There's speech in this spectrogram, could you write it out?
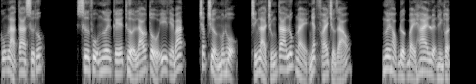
cũng là ta sư thúc. Sư phụ ngươi kế thừa lão tổ y thế bác, chấp trưởng môn hộ, chính là chúng ta lúc này nhất phái trưởng giáo. Ngươi học được 72 luyện hình thuật,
